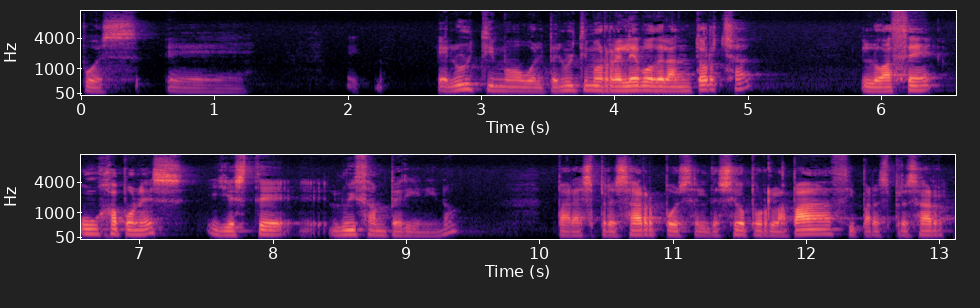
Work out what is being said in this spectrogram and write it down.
pues eh, el último o el penúltimo relevo de la antorcha lo hace un japonés y este eh, Luis Amperini, ¿no? Para expresar pues el deseo por la paz y para expresar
